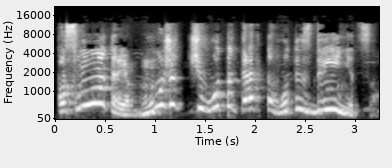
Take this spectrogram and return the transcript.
Посмотрим, может чего-то как-то вот и сдвинется.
